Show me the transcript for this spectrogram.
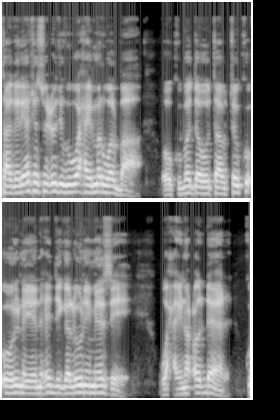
Taageerayaasha sacuudigu waxay mar walba oo kubadda uu taabto ku oorinayeen xiddiga luni mesi waxayna cod dheer ku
